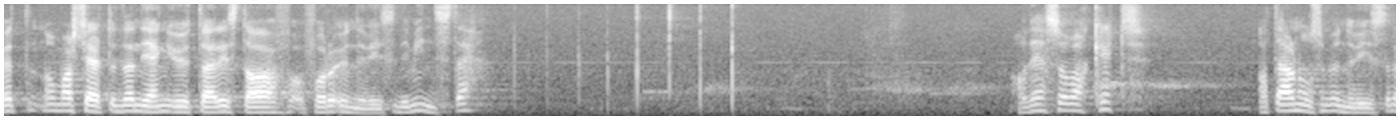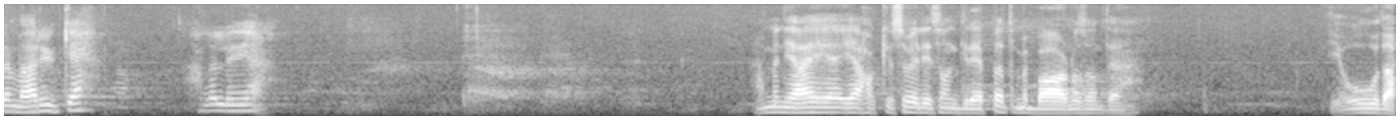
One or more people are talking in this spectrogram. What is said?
Vet, nå marsjerte det en gjeng ut der i stad for å undervise de minste. Og det er så vakkert at det er noen som underviser dem hver uke. Halleluja. Ja, men jeg, jeg, har ikke så veldig sånn grep på dette med barn og sånt. Jeg. Jo da.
